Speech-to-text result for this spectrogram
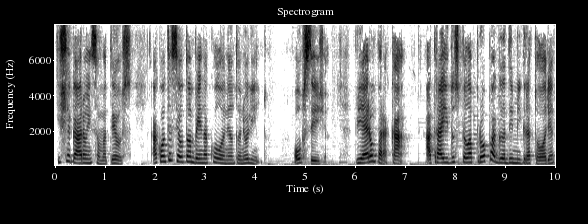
que chegaram em São Mateus, aconteceu também na colônia Antônio Olinto. Ou seja, vieram para cá atraídos pela propaganda imigratória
